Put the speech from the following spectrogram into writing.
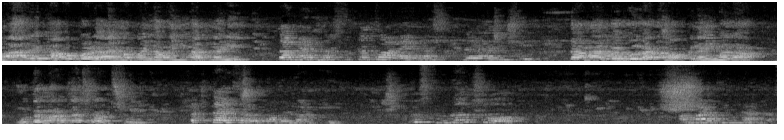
મારું ખાવું પડે એમાં કોઈ નવીની વાત નહીં. તમારે કોઈ બોલવાનો હક નહીં મને. હું તમારો ત્યાં શર્ટ છું. નાના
